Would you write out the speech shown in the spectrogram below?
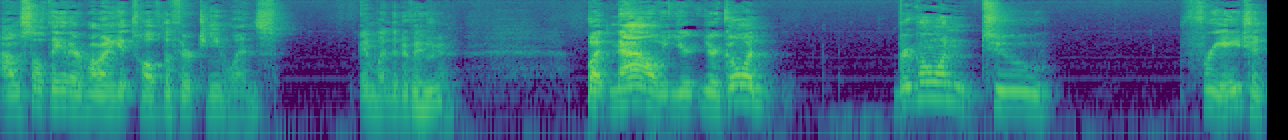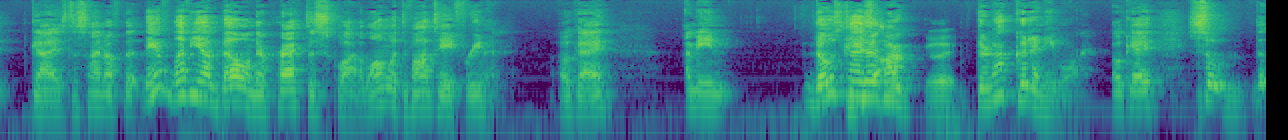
I was still thinking they were probably going to get 12 to 13 wins and win the mm-hmm. division. But now you're you're going they're going to free agent guys to sign off. The, they have Le'Veon Bell in their practice squad along with Devonta Freeman. Okay, I mean those guys, guys aren't good. They're not good anymore. Okay, so the,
